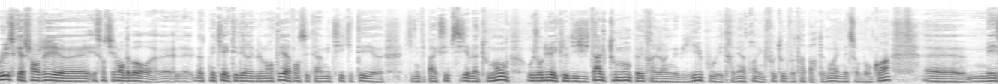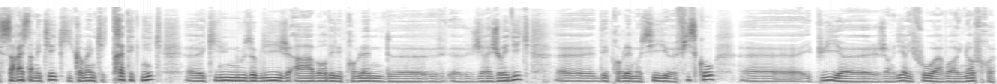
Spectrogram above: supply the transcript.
Oui, ce qui a changé euh, essentiellement d'abord, euh, notre métier a été déréglementé. Avant, c'était un métier euh, qui n'était pas accessible à tout le monde. Aujourd'hui, avec le digital, tout le monde peut être agent immobilier. Vous pouvez très bien prendre une photo de votre appartement et le mettre sur le bon coin. Mais ça reste un métier qui, quand même, qui est très technique, qui nous oblige à aborder des problèmes de, je dirais, juridiques, des problèmes aussi fiscaux. Et puis, j'ai envie de dire, il faut avoir une offre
